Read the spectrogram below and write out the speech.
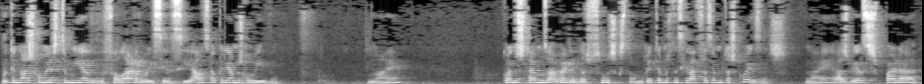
Porque nós, com este medo de falar do essencial, só criamos ruído, não é? Quando estamos à beira das pessoas que estão a morrer, temos necessidade de fazer muitas coisas, não é? Às vezes para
